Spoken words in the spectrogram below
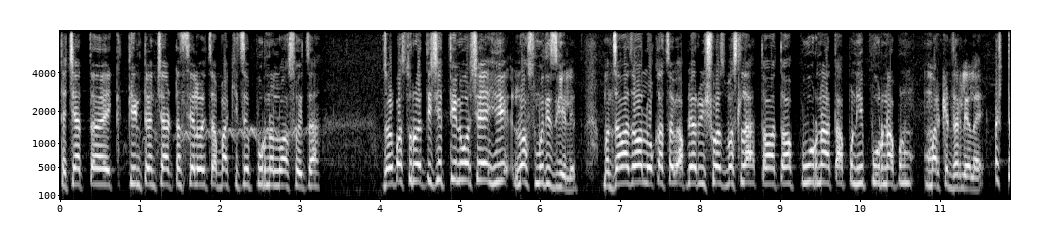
त्याच्यात एक तीन टन चार टन सेल व्हायचा. बाकीचं पूर्ण लॉस व्हायचा. जवळपास सुरुवातीचे तीन वर्ष ही लॉसमध्येच गेलेत. मग जेव्हा जेव्हा लोकांचा आपल्यावर विश्वास बसला तेव्हा तेव्हा पूर्ण आता आपण हे पूर्ण आपण मार्केट धरलेलं आहे. फर्स्ट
